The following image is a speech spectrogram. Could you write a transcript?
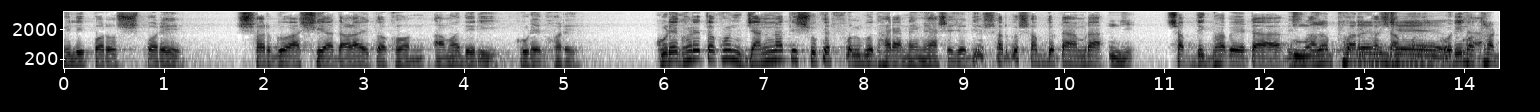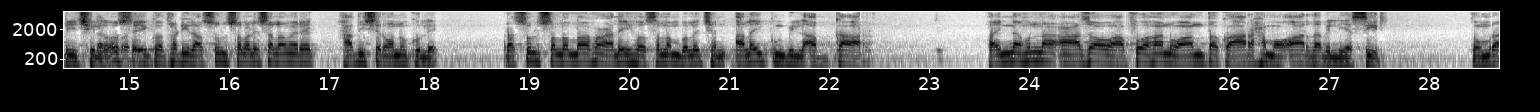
মিলি পরস্পরে, স্বর্গ আসিয়া দাঁড়ায় তখন আমাদেরই কুড়ে ঘরে কুড়ে ঘরে তখন জান্নাতি সুখের ফলগু ধারা নেমে আসে, যদিও স্বর্গ শব্দটা আমরা। শাব্দিকভাবে এটা যে। কথাটি ছিল সেই কথাটি রাসুল সাল্লাহ সাল্লামের এক হাদিসের অনুকূলে রাসুল সাল্লাহ আলি আসাল্লাম বলেছেন আলাইকুম বিল আবকার ফাইন্নাহুন্না আজ আফুহান আরহাম ও আরদাবিল ইয়াসির তোমরা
